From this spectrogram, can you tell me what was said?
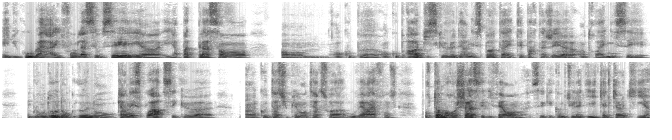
et du coup, bah, ils font de la COC et il n'y a pas de place en, coupe A puisque le dernier spot a été partagé entre Anis et, et Blondeau, donc eux n'ont qu'un espoir, c'est que un quota supplémentaire soit ouvert à la France. Pour Tom Rochat, c'est différent. C'est comme tu l'as dit, quelqu'un qui euh,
